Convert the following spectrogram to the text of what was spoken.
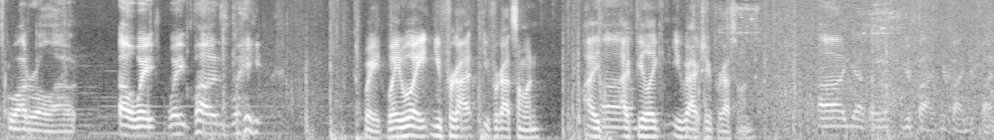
Squad roll out. Oh wait, wait, Buzz, wait. Wait, wait, wait. You forgot. You forgot someone. I I Um, feel like you actually forgot someone. Uh, yeah, no, you're fine. You're fine. You're fine.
